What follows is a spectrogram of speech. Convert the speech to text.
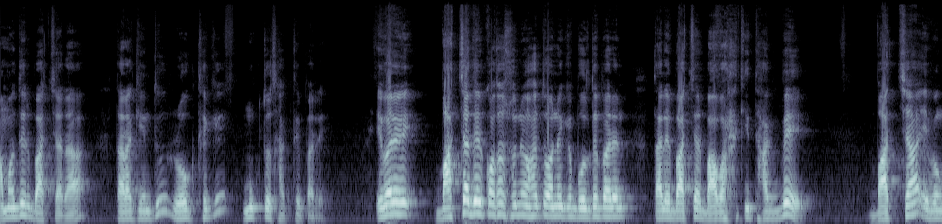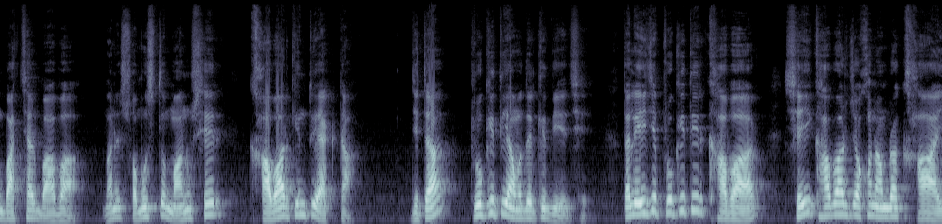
আমাদের বাচ্চারা, তারা কিন্তু রোগ থেকে মুক্ত থাকতে পারে। এবারে বাচ্চাদের কথা শুনে হয়তো অনেকে বলতে পারেন, তাহলে বাচ্চার বাবারা কি থাকবে? বাচ্চা এবং বাচ্চার বাবা। মানে সমস্ত মানুষের খাবার কিন্তু একটা, যেটা প্রকৃতি আমাদেরকে দিয়েছে। তাহলে এই যে প্রকৃতির খাবার, সেই খাবার যখন আমরা খাই,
